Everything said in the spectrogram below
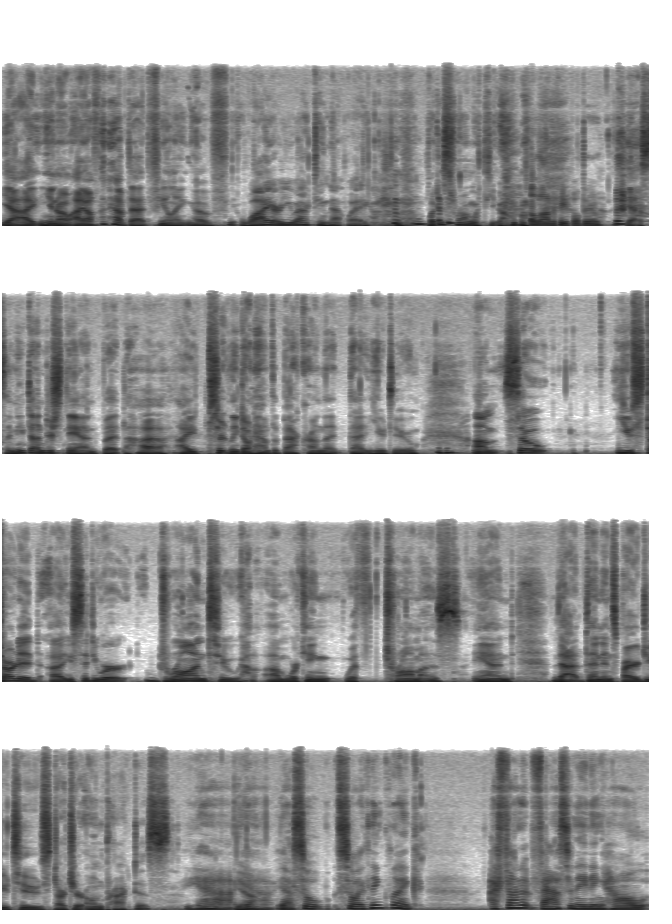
Yeah, I, you know, I often have that feeling of why are you acting that way? what is wrong with you? A lot of people do. yes, I need to understand, but uh, I certainly don't have the background that, that you do. Mm-hmm. Um, so you started, uh, you said you were drawn to um, working with traumas, and that then inspired you to start your own practice. Yeah, yeah, yeah. yeah. So, so I think like I found it fascinating how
